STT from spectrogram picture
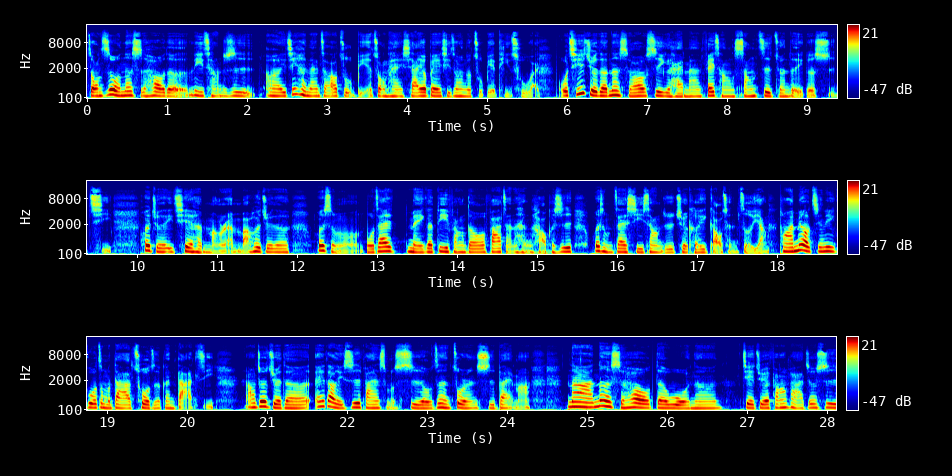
总之，我那时候。的立场就是，呃，已经很难找到组别状态下，又被其中一个组别提出来。我其实觉得那时候是一个还蛮非常伤自尊的一个时期，会觉得一切很茫然吧，会觉得为什么我在每一个地方都发展得很好，可是为什么在戏上就是却可以搞成这样？从来没有经历过这么大的挫折跟打击，然后就觉得，哎，到底是发生什么事？我真的做人失败吗？那那个时候的我呢？解决方法就是，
